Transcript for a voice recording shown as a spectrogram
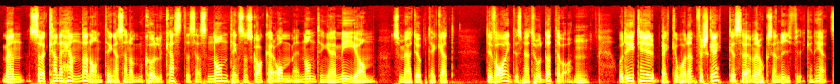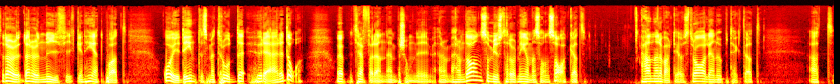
Men så kan det hända någonting, alltså en omkullkastelse, alltså någonting som skakar om mig, någonting jag är med om som gör att jag upptäcker att det var inte som jag trodde att det var. Mm. Och det kan ju väcka både en förskräckelse men också en nyfikenhet. Så där, där har du en nyfikenhet på att oj, det är inte som jag trodde, hur är det då? Och jag träffade en, en person i, härom, häromdagen som just hade varit med om en sån sak att han hade varit i Australien och upptäckte att, att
